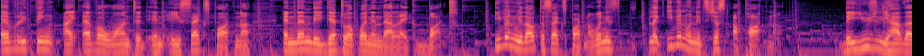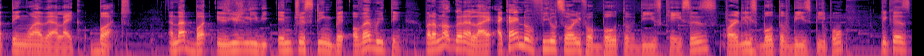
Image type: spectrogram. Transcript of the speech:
everything I ever wanted in a sex partner and then they get to a point and they're like but even without the sex partner when it's like even when it's just a partner they usually have that thing where they're like but and that but is usually the interesting bit of everything. But I'm not gonna lie, I kind of feel sorry for both of these cases, or at least both of these people, because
